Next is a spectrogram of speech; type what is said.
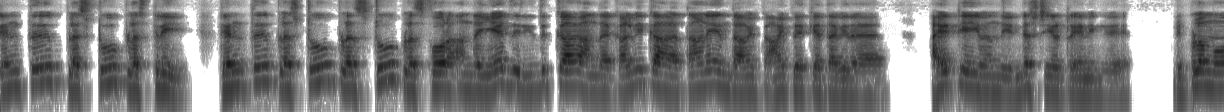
tenth plus two plus three tenth plus two plus two plus four அந்த ஏஜ் இதுக்காக அந்த கல்விக்காகத்தானே இந்த அமைப்பு அமைப்பு இருக்கே தவிர, ஐடிஐ வந்து industrial training diploma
